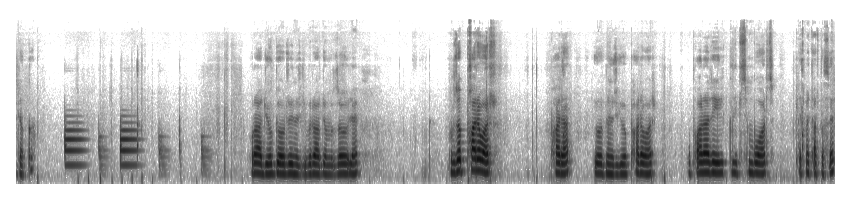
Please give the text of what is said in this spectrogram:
Bir dakika. Radyo gördüğünüz gibi radyomuz da öyle. Burada para var. Para. Gördüğünüz gibi para var. Bu para değil. Clips'in bu art. Kesme tahtası.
